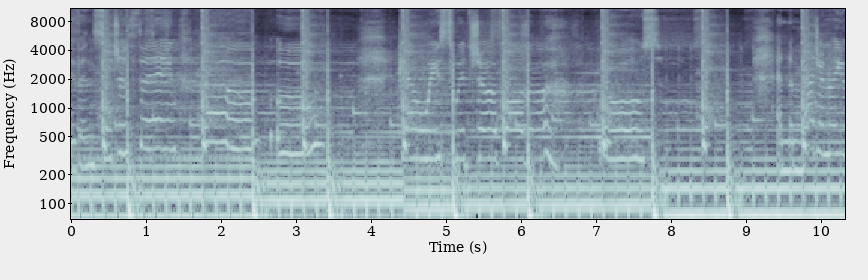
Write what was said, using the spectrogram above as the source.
even such a thing? Ooh, can we switch up all the rules and imagine all you?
